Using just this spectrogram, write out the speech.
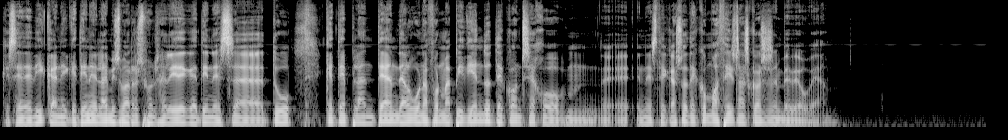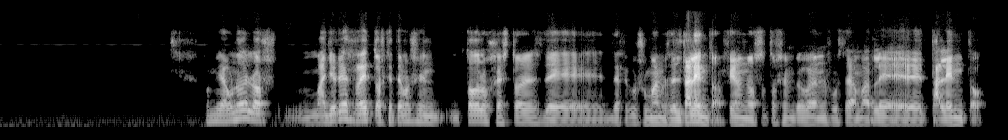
que se dedican y que tienen la misma responsabilidad que tienes eh, tú, que te plantean de alguna forma pidiéndote consejo, mm, eh, en este caso, de cómo hacéis las cosas en BBVA? Pues mira, uno de los mayores retos que tenemos en todos los gestores de, de recursos humanos, del talento, al final nosotros en BBVA nos gusta llamarle talento,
